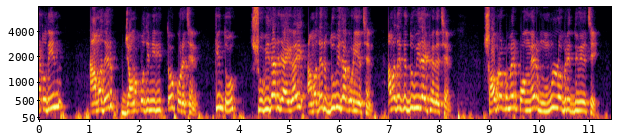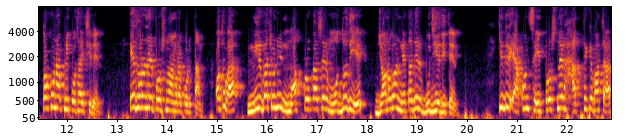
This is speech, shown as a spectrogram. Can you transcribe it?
এতদিন আমাদের জনপ্রতিনিধিত্ব করেছেন। কিন্তু সুবিধার জায়গায় আমাদের দুবিধা করিয়েছেন। আমাদেরকে দুবিধায় ফেলেছেন। সব রকমের পণ্যের মূল্য বৃদ্ধি হয়েছে। তখন আপনি কোথায় ছিলেন? এ ধরনের প্রশ্ন আমরা করতাম। অথবা নির্বাচনী মত প্রকাশের মধ্য দিয়ে জনগণ নেতাদের বুঝিয়ে দিতেন। কিন্তু এখন সেই প্রশ্নের হাত থেকে বাঁচার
